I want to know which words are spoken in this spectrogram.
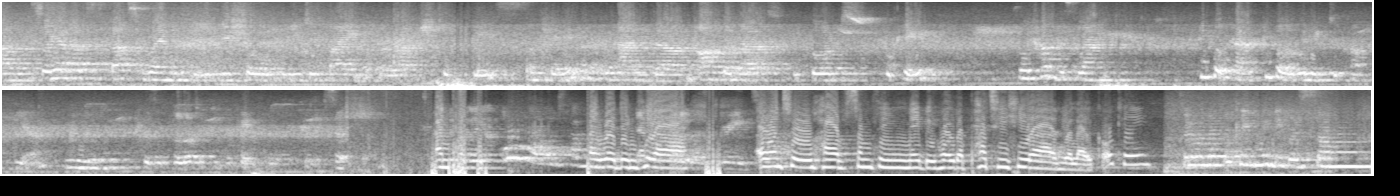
Um, so yeah, that's, that's when the initial beautifying of the ranch took place. Okay. And um, after that, we thought, okay, so we have this land. People can, people are willing to come here because a lot of people came for for reception. And you were like, oh, I want to have my wedding here. was great. I want to have something, maybe hold a party here. And you're like, okay. So we were like, okay, maybe there's some,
